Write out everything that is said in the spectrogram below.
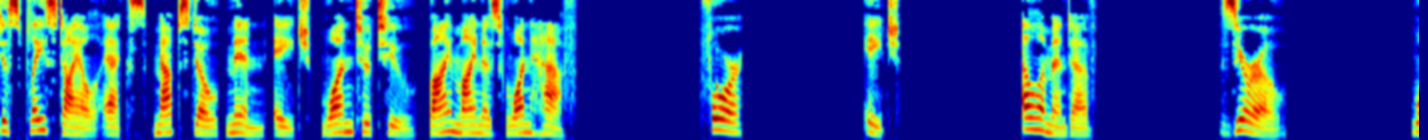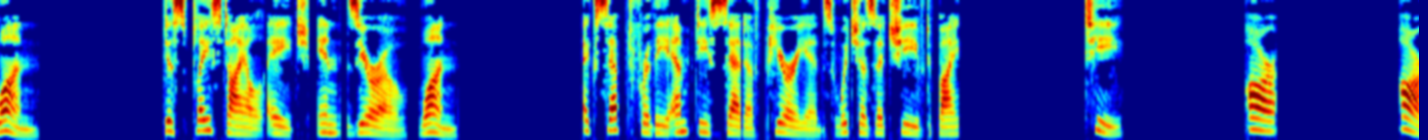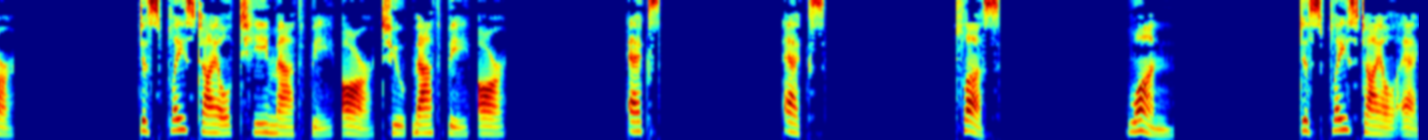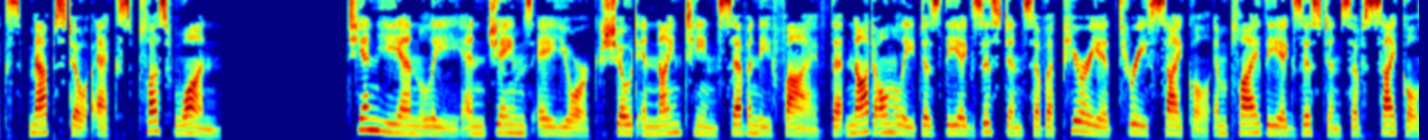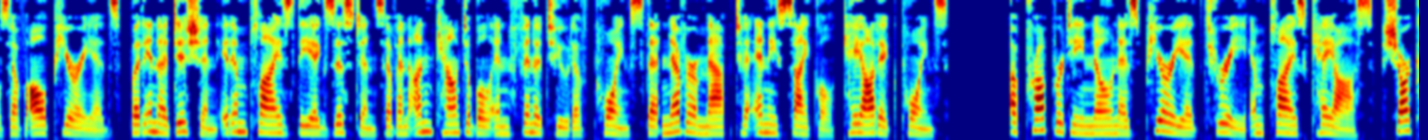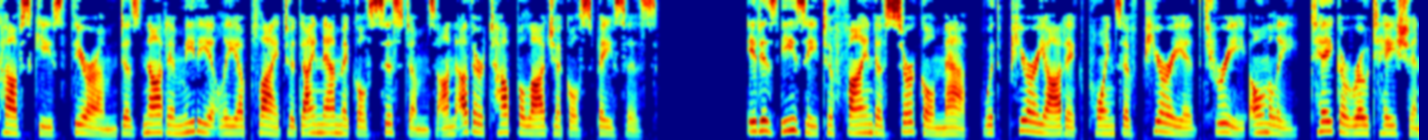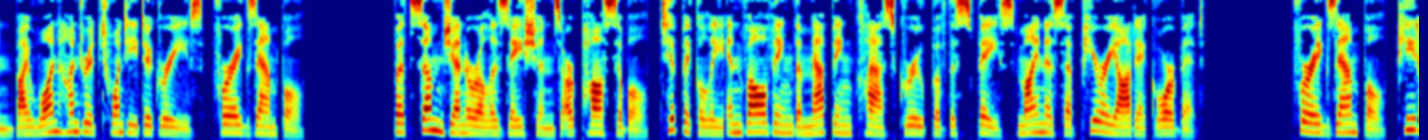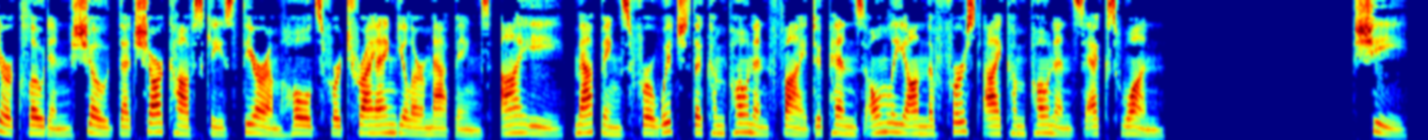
display style x mapsto min h 1 to 2 by minus 1 half 4 h element of 0 1 display style h in 0 1 except for the empty set of periods which is achieved by t r r display style t math b r to math b r x x plus 1 display style x mapsto x plus 1 Tien-Yien Li and James A. Yorke showed in 1975 that not only does the existence of a period 3 cycle imply the existence of cycles of all periods, but in addition it implies the existence of an uncountable infinitude of points that never map to any cycle chaotic points, a property known as period 3 implies chaos. Sharkovsky's theorem does not immediately apply to dynamical systems on other topological spaces. It is easy to find a circle map with periodic points of period 3 only, take a rotation by 120 degrees, for example. But some generalizations are possible, typically involving the mapping class group of the space minus a periodic orbit. For example, Peter Kloeden showed that Sharkovsky's theorem holds for triangular mappings, i.e., mappings for which the component phi depends only on the first i components x1. Xi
